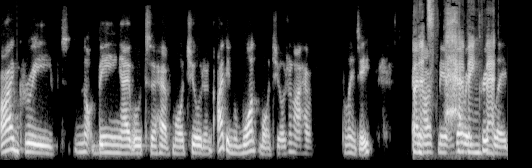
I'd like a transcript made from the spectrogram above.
I grieved not being able to have more children. I didn't want more children. I have plenty but it's having that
